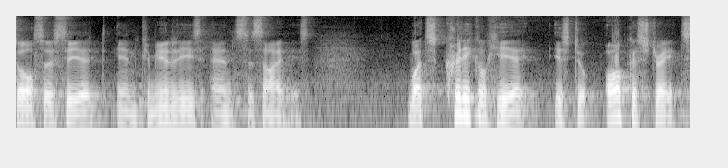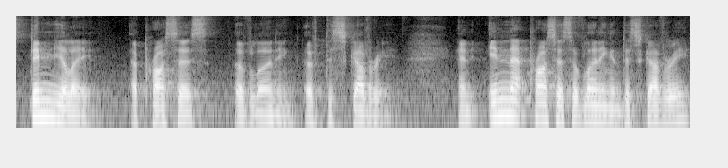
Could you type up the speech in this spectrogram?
also see it in communities and societies. What's critical here is to orchestrate, stimulate a process of learning, of discovery. And in that process of learning and discovery,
